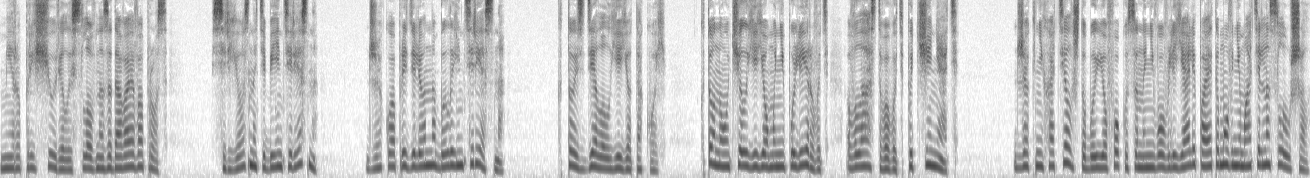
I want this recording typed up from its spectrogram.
Мира прищурилась, словно задавая вопрос. Серьезно, тебе интересно?» Джеку определенно было интересно. Кто сделал ее такой? Кто научил ее манипулировать, властвовать, подчинять? Джек не хотел, чтобы ее фокусы на него влияли, поэтому внимательно слушал.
